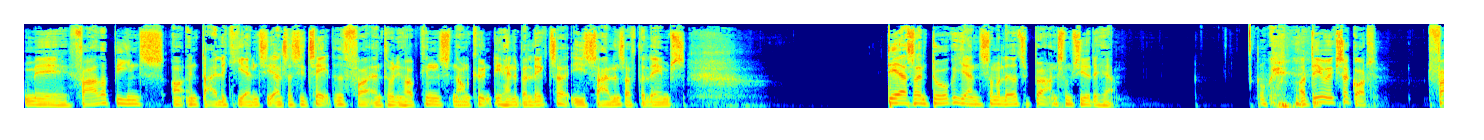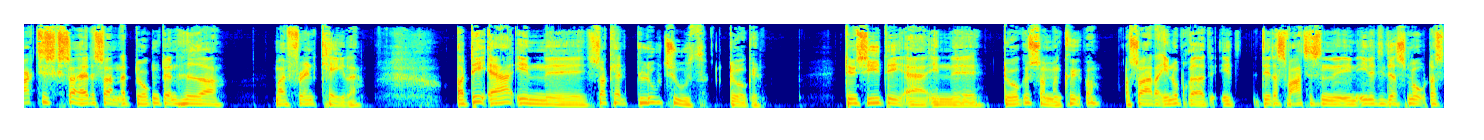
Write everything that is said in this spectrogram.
med father beans og en dejlig Chianti. Altså citatet fra Anthony Hopkins navnkyndige Hannibal Lecter i Silence of the Lambs. Det er altså en dukke, Jan, som er lavet til børn, som siger det her. Okay. Og det er jo ikke så godt. Faktisk så er det sådan, at dukken den hedder My Friend Kayla. Og det er en øh, såkaldt Bluetooth-dukke. Det vil sige, det er en øh, dukke, som man køber, og så er der indopereret et, det, der svarer til sådan en, en af de der små der,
